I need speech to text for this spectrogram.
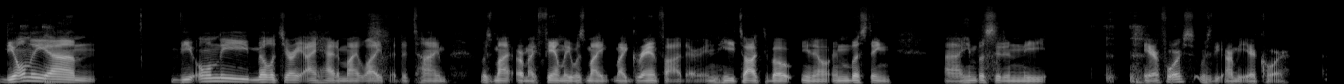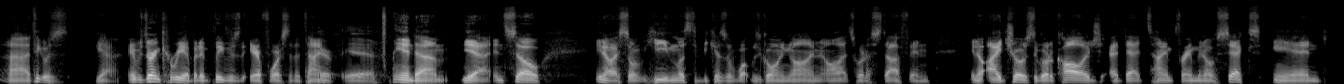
the only um the only military i had in my life at the time was my or my family was my my grandfather and he talked about you know enlisting uh he enlisted in the air force was the army air corps uh, i think it was yeah it was during korea but i believe it was the air force at the time yeah. and um yeah and so you know so he enlisted because of what was going on and all that sort of stuff and you know i chose to go to college at that time frame in 06 and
